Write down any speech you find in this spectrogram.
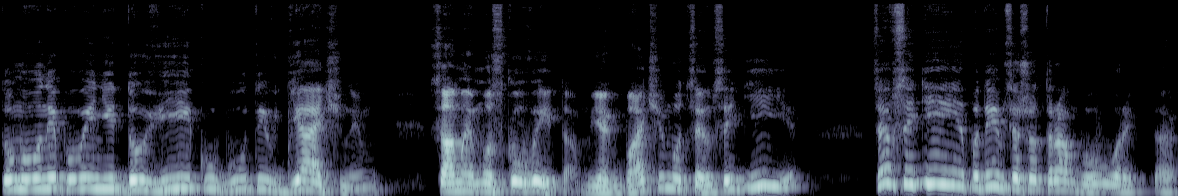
Тому вони повинні до віку бути вдячним саме московитам. Як бачимо, це все діє. Це все діє. Подивимося, що Трамп говорить. Так.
